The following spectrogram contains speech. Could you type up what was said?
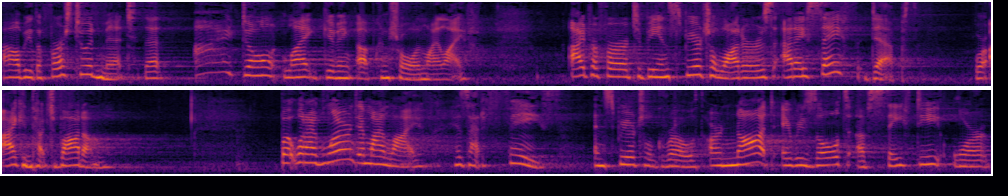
I'll be the first to admit that I don't like giving up control in my life. I prefer to be in spiritual waters at a safe depth where I can touch bottom. But what I've learned in my life is that faith and spiritual growth are not a result of safety or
